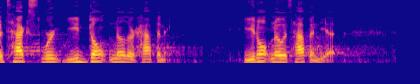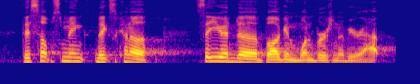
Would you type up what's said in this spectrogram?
attacks where you don't know they're happening. You don't know it's happened yet. This helps make, makes kind of, say you had a bug in one version of your app,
